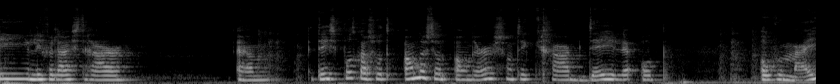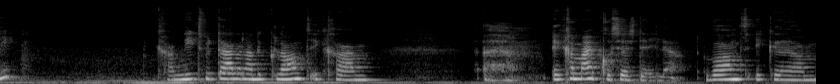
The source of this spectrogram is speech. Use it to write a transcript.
Hey lieve luisteraar. Ehm, deze podcast wordt anders dan anders, want ik ga hem delen op, over mij. Ik ga hem niet vertalen aan de klant. Ik ga, eh, ik ga mijn proces delen. Want ik, ehm,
